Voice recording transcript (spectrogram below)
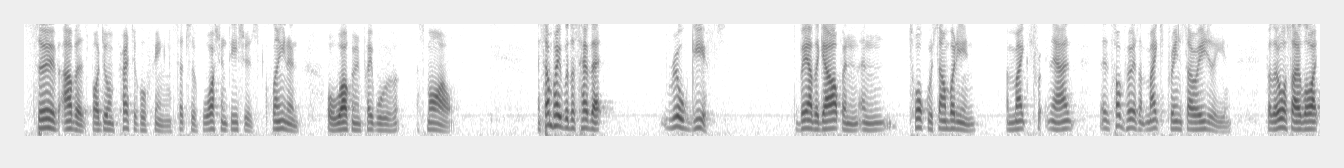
serve others by doing practical things such as washing dishes, cleaning, or welcoming people with a smile. And some people just have that real gift to be able to go up and, and talk with somebody and, and make, fr- know, the type of person that makes friends so easily. But they also like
